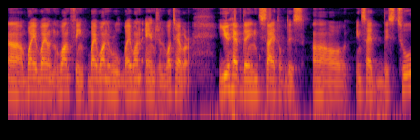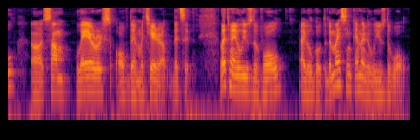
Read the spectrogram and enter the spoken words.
uh, by one one thing, by one rule, by one engine, whatever. You have the inside of this uh, inside this tool uh, some layers of the material. That's it. Let me I will use the wall. I will go to the massing and I will use the wall,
